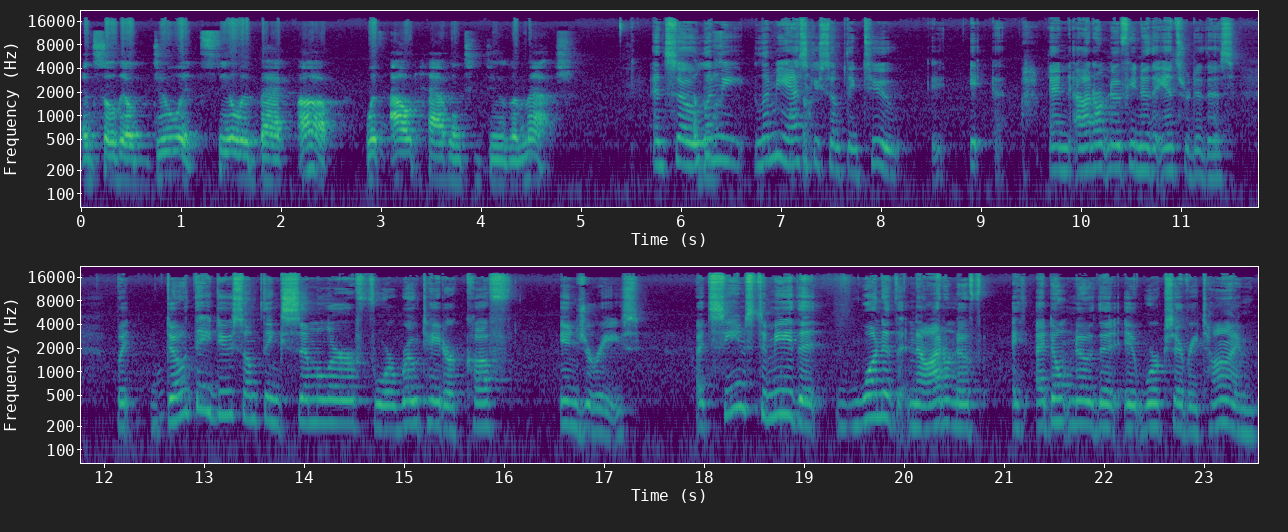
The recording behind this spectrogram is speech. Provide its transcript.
and so they'll do it, seal it back up without having to do the mesh. And so let me let me ask you something too, it- and I don't know if you know the answer to this, but don't they do something similar for rotator cuff injuries? It seems to me that one of the now I don't know if I, I don't know that it works every time,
